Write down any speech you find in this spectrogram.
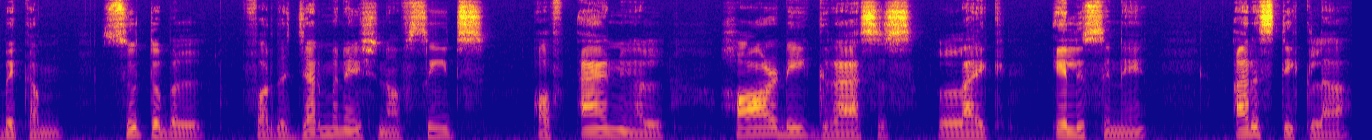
become suitable for the germination of seeds of annual hardy grasses like Eleusine, Aristicula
